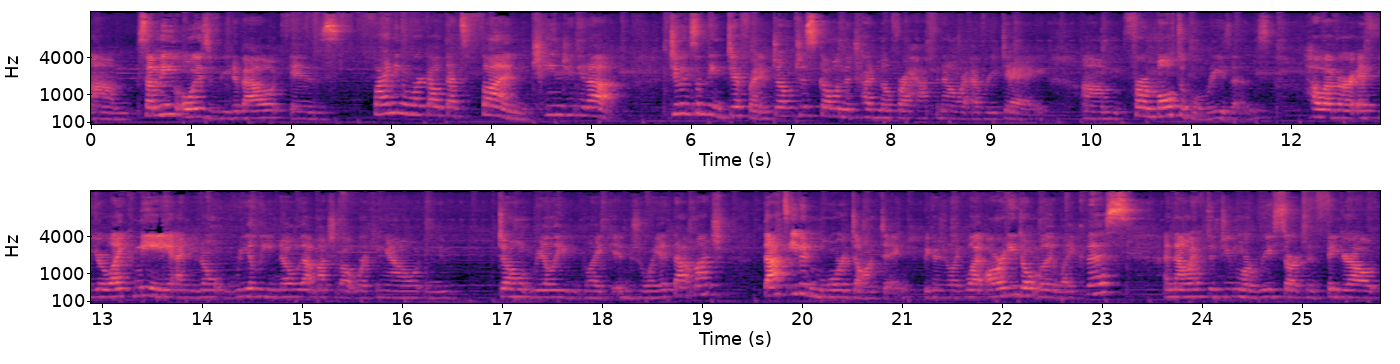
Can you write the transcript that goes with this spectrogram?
Um, something you always read about is finding a workout that's fun, changing it up, doing something different. Don't just go on the treadmill for a half an hour every day um, for multiple reasons. However, if you're like me and you don't really know that much about working out and you don't really like enjoy it that much, that's even more daunting because you're like, well, I already don't really like this, and now I have to do more research and figure out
